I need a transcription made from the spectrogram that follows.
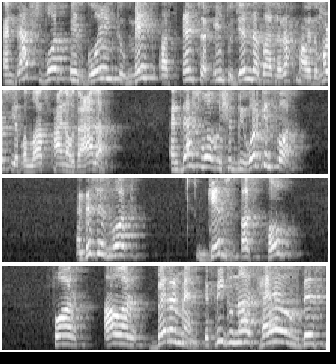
And that's what is going to make us enter into Jannah by the rahmah, by the mercy of Allah subhanahu wa ta'ala. And that's what we should be working for. And this is what gives us hope for our betterment, if we do not have this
